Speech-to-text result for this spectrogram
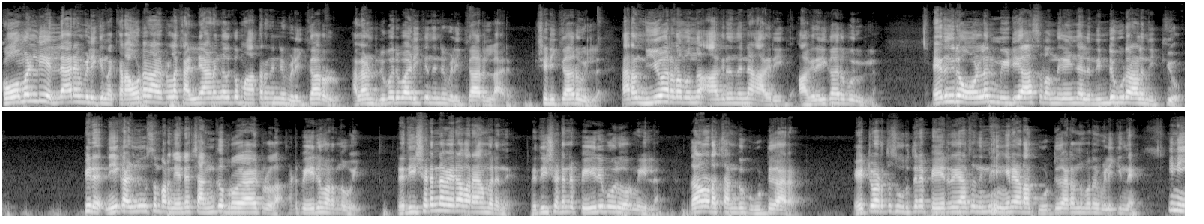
കോമൺലി എല്ലാവരും വിളിക്കുന്ന ക്രൗഡഡ് ആയിട്ടുള്ള കല്യാണങ്ങൾക്ക് മാത്രമേ നിന്നെ വിളിക്കാറുള്ളൂ. അല്ലാണ്ട് ഒരു പരിപാടിക്ക് നിന്നെ വിളിക്കാറില്ല ആരും. ക്ഷണിക്കാറുമില്ല. കാരണം നീ വരണമെന്ന് ആഗ്രഹം തന്നെ ആഗ്രഹി ആഗ്രഹിക്കാറ് പോലും ഇല്ല ഏതെങ്കിലും ഓൺലൈൻ മീഡിയാസ് വന്നു കഴിഞ്ഞാൽ നിന്റെ കൂടെ ആൾ നിൽക്കുമോ പിന്നെ നീ കഴിഞ്ഞ ദിവസം പറഞ്ഞു എന്റെ ചങ്ക് ബ്രോ ആയിട്ടുള്ള അവിടെ പേര് മറന്നുപോയി. രതീഷേട്ടന്റെ പേരാ പറയാൻ വരുന്നത് രതീഷേട്ടന്റെ പേര് പോലും ഓർമ്മയില്ല. അതാണ് അവിടെ ചങ്ക് കൂട്ടുകാരൻ. ഏറ്റവും അടുത്ത സുഹൃത്തിന്റെ പേരറിയാത്ത നിന്നെ എങ്ങനെയാടാ കൂട്ടുകാരൻ എന്ന് പറഞ്ഞ് വിളിക്കുന്നത് ഇനി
